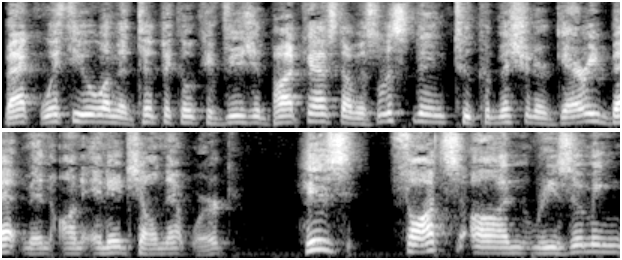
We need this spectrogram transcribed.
Back with you on the Typical Confusion podcast. I was listening to Commissioner Gary Bettman on NHL Network. His thoughts on resuming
